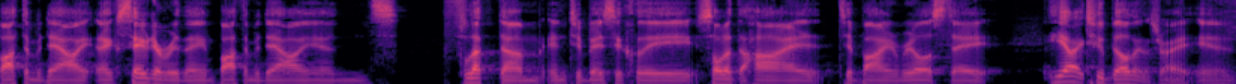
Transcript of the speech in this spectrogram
bought the medallion, like saved everything, bought the medallions, flipped them into basically sold at the high to buying real estate. He had like two buildings, right? And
